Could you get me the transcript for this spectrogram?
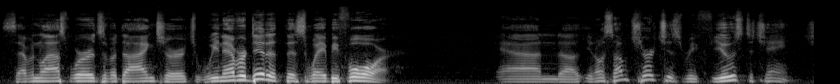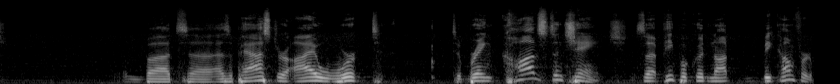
Seven last words of a dying church. We never did it this way before. And, uh, you know, some churches refuse to change. But uh, as a pastor, I worked to bring constant change so that people could not be comfortable.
